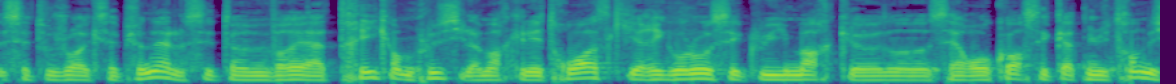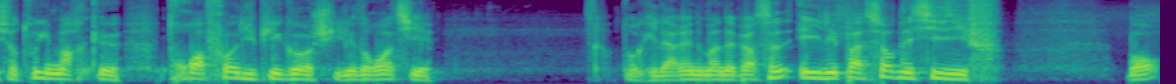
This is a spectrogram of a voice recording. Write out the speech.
c'est toujours exceptionnel. C'est un vrai hat-trick. En plus, il a marqué les trois. Ce qui est rigolo, c'est que lui, il marque, euh, c'est un record, c'est 4 minutes 30, mais surtout, il marque trois fois du pied gauche. Il est droitier. Donc, il n'a rien demandé à personne. Et il est passeur décisif. Bon,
